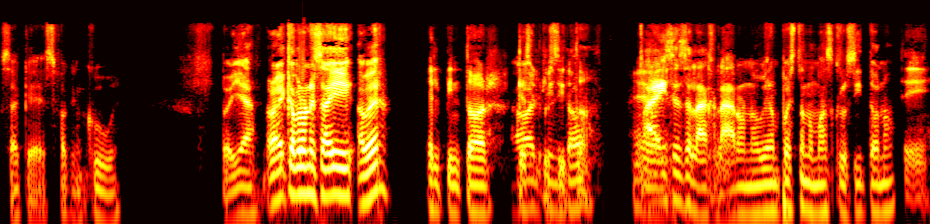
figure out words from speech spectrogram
O sea que es fucking cool, güey. Pero ya, ahora cabrones ahí, a ver. El pintor. Que Oh, es el Crucito. pintor. Eh, Ahí se se la jalaron, no hubieran puesto nomás crucito, ¿no? Sí.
